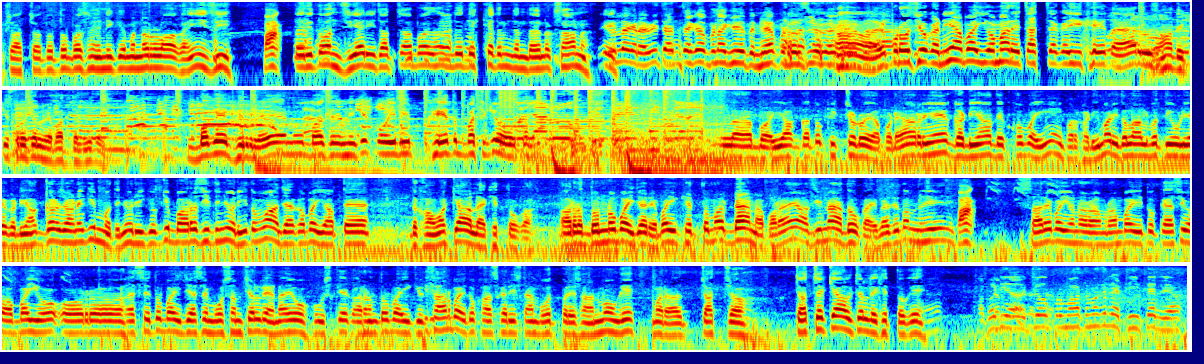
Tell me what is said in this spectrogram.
चाचा तो तो बस इन्हीं के मन रुला गई इसी। तेरी तो हँसी आ चाचा बस देखे तुम जनता नुकसान। लग रहा है चाचा का अपना खेत नहीं है पड़ोसियों का हाँ ये पड़ोसियों का नहीं है भाई हमारे चाचा का ही खेत है यार। हाँ देख किस तरह चल रहे बादल भी बगे फिर रहे नु बस इन्हीं के कोई भी खेत बच के हो। ला भाई आगा तो किचड़ होया पड़ा यार ये गड्डियाँ देखो भाई यहीं पर खड़ी। मारी तो लाल बत्ती उड़िया गड्डियाँ। अगर जाने की हिम्मत नहीं हो रही क्योंकि बारिश इतनी हो रही तो वहाँ जाएगा भाई आप तय दिखावा क्या हाल है खेतों का। और दोनों भाई जा रहे भाई खेतों में डहना पड़ा है ऐसी ना धोखा है वैसे तो नहीं। सारे भाइयों ना राम राम भाई तो कैसे हो आप भाई हो? और ऐसे तो भाई जैसे मौसम चल रहे ना यो उसके कारण तो भाई क्योंकि किसान भाई तो खासकर इस टाइम बहुत परेशान में होंगे। हमारा चाचा चाचा क्या हाल चल रहे खेतों के? बढ़िया जो परमात्मा कर रहा ठीक कर रहा।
